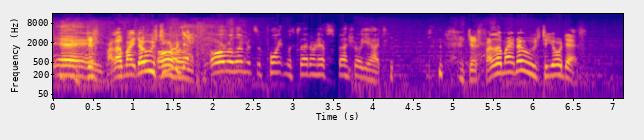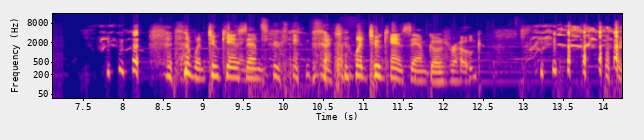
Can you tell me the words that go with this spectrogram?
Yay! Just follow my nose to your death. over limits are pointless because I don't have special yet. Just follow my nose to your death. when Toucan Sam, when Toucan Sam goes rogue. Oh,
